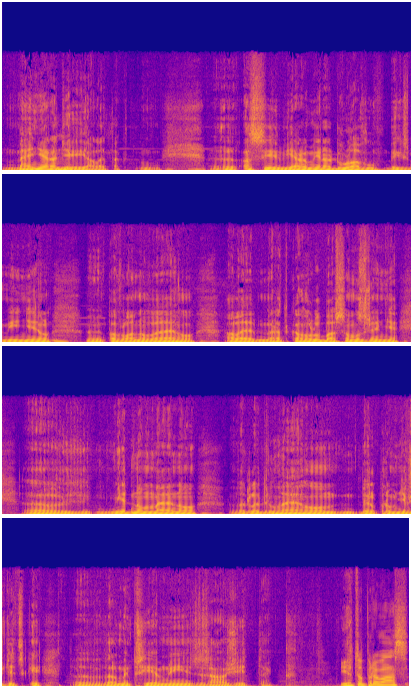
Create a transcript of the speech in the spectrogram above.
méně raději, hmm. ale tak uh, asi Jaromíra Dulavu bych zmínil, Pavla Nového, ale Radka Holuba samozřejmě. Jedno jméno vedle druhého byl pro mě vždycky eh, velmi příjemný zážitek. Je to pro vás,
